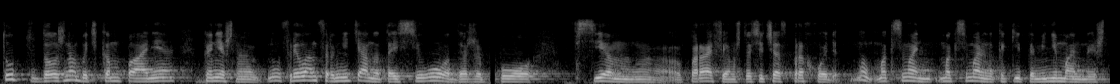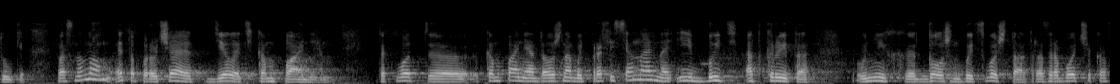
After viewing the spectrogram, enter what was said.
Тут должна быть компания. Конечно, ну, фрилансер не тянут ICO даже по всем э, парафиям, что сейчас проходят. Ну, максимально, максимально какие-то минимальные штуки. В основном это поручают делать компаниям. Так вот, э, компания должна быть профессиональна и быть открыта. У них должен быть свой штат разработчиков,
